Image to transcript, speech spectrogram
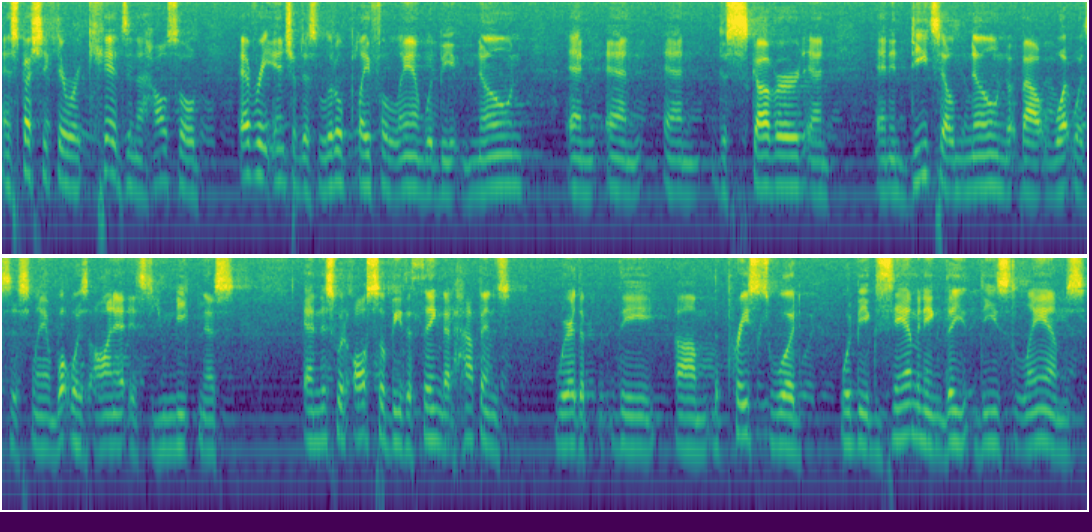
and especially if there were kids in the household, every inch of this little playful lamb would be known and, and, and discovered and, and in detail known about what was this lamb, what was on it, its uniqueness. And this would also be the thing that happens where the, the, um, the priests would, would be examining the, these lambs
